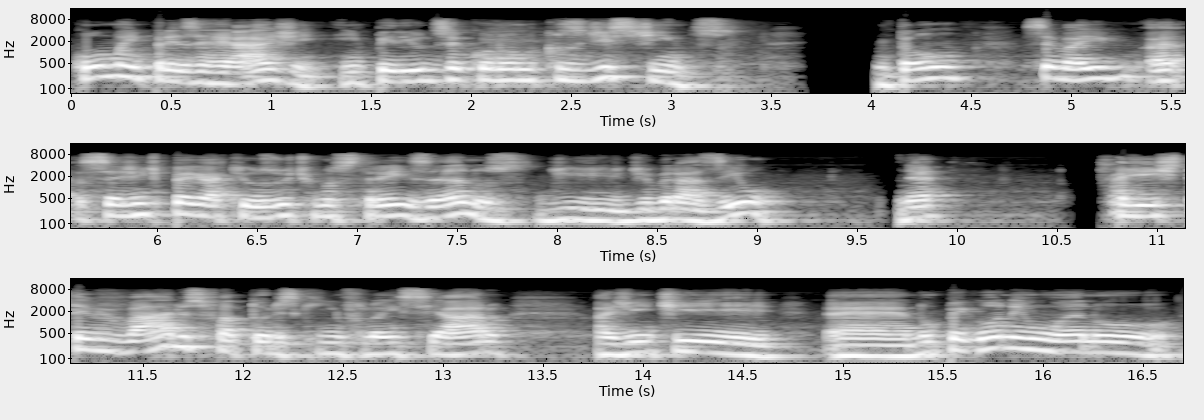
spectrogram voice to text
como a empresa reage em períodos econômicos distintos. Então, você vai, se a gente pegar aqui os últimos três anos de, de Brasil, né, a gente teve vários fatores que influenciaram. A gente é, não pegou nenhum ano,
